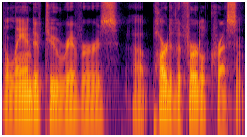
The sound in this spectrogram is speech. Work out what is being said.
the land of two rivers, uh, part of the Fertile Crescent.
